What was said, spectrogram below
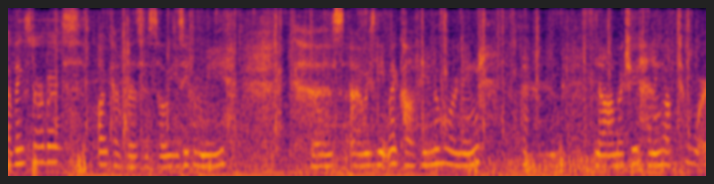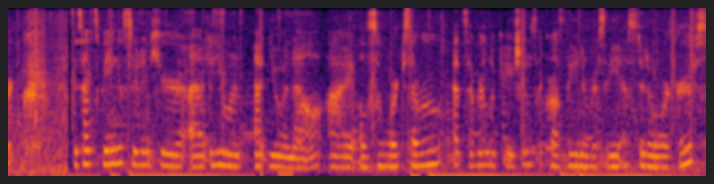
Having Starbucks on campus is so easy for me because I always need my coffee in the morning and now I'm actually heading off to work. Besides being a student here at UN, at UNL, I also work several at several locations across the university as student workers.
